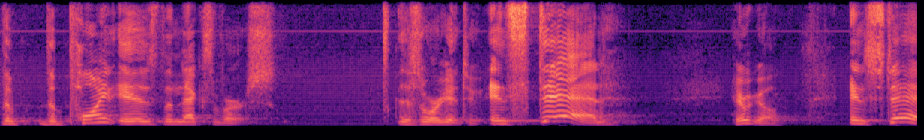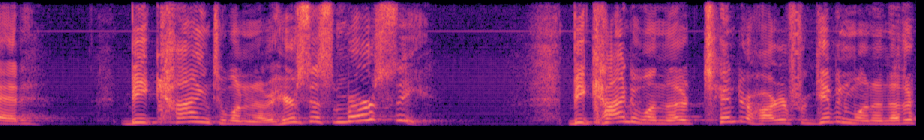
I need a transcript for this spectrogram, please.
The, the point is the next verse. This is where we get to. Instead, here we go. Instead, be kind to one another. Here's this mercy. Be kind to one another, tenderhearted, forgiving one another,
